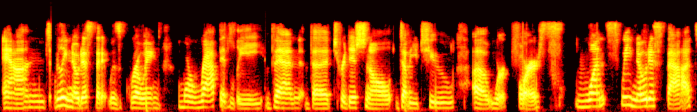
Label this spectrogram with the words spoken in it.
and really noticed that it was growing more rapidly than the traditional W 2 uh, workforce. Once we noticed that,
